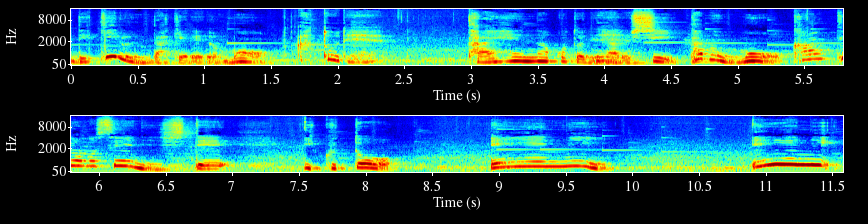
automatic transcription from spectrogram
できるんだけれども、うん、後で。大変なことになるし、ね、多分もう環境のせいにしていくと永遠に永遠に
